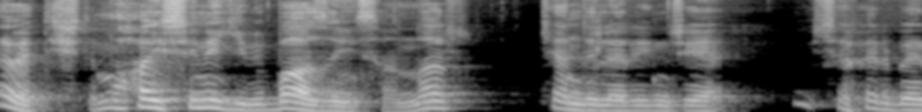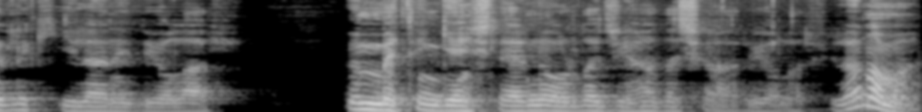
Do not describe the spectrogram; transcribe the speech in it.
Evet işte muhaysini gibi bazı insanlar kendilerince seferberlik ilan ediyorlar. Ümmetin gençlerini orada cihada çağırıyorlar filan ama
